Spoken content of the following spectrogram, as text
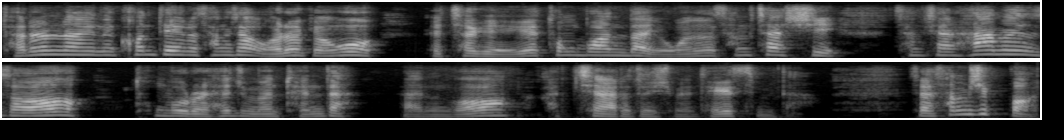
다른 라인은 컨테이너 상차가 어려울 경우 배차기에게 통보한다. 요거는 상차 시 상차를 하면서 통보를 해주면 된다라는 거 같이 알아두시면 되겠습니다. 자, 30번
